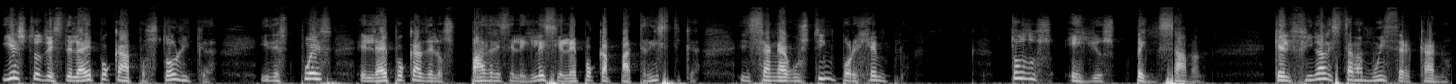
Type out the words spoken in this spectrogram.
y esto desde la época apostólica, y después en la época de los padres de la Iglesia, en la época patrística, en San Agustín, por ejemplo, todos ellos pensaban que el final estaba muy cercano,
